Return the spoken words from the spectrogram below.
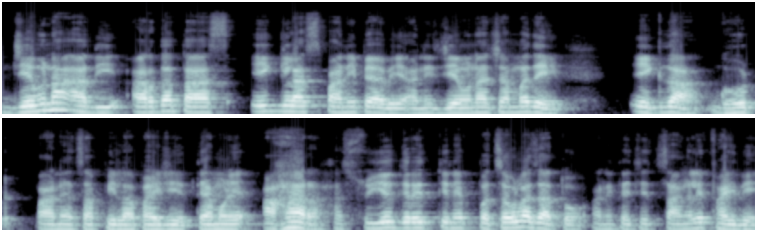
जेवणाआधी अर्धा तास एक ग्लास पाणी प्यावे आणि जेवणाच्या मध्ये एकदा घोट पाण्याचा पिला पाहिजे. त्यामुळे आहार हा सुयोग्यरीतीने पचवला जातो आणि त्याचे चांगले फायदे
